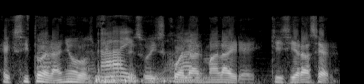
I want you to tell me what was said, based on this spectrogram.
éxito del año 2000 Ay, de su disco El alma al aire. Quisiera ser.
